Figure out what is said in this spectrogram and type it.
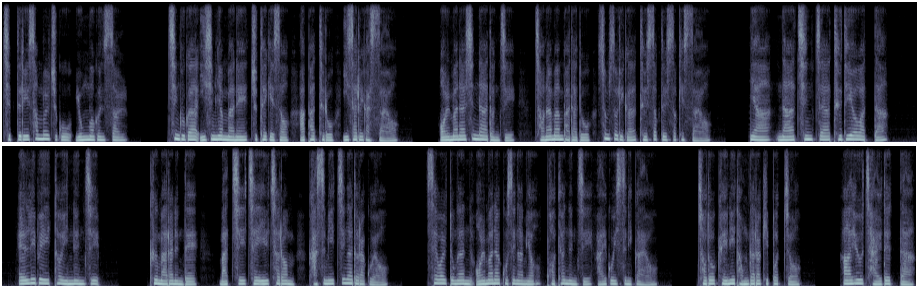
집들이 선물 주고 욕먹은 썰. 친구가 20년 만에 주택에서 아파트로 이사를 갔어요. 얼마나 신나하던지 전화만 받아도 숨소리가 들썩들썩했어요. 야, 나 진짜 드디어 왔다. 엘리베이터 있는 집. 그 말하는데 마치 제 일처럼 가슴이 찡하더라고요. 세월 동안 얼마나 고생하며 버텼는지 알고 있으니까요. 저도 괜히 덩달아 기뻤죠. 아휴, 잘 됐다.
